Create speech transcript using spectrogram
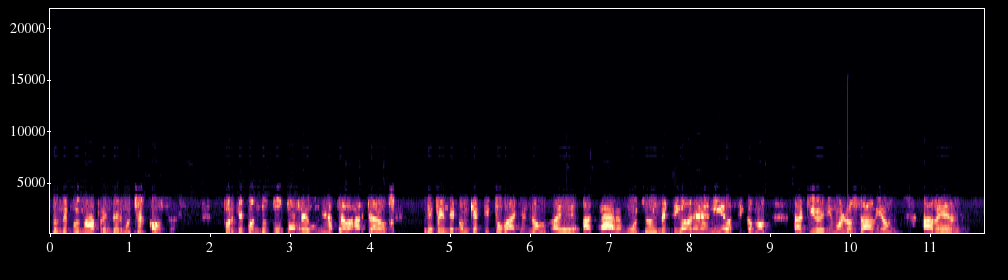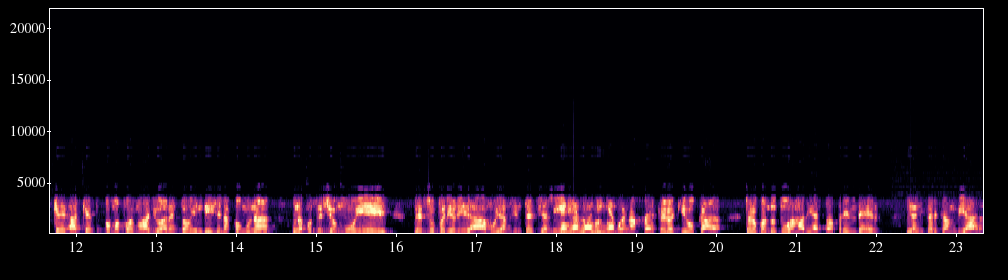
donde pudimos aprender muchas cosas. Porque cuando tú te reúnes a trabajar, claro, depende con qué actitud vayas, ¿no? Eh, a, muchos investigadores han ido, así como aquí venimos los sabios, a ver que, a qué, cómo podemos ayudar a estos indígenas con una, una posición muy de superioridad, muy asistencialista, con buena fe, pero equivocada. Pero cuando tú vas abierto a aprender y a intercambiar,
